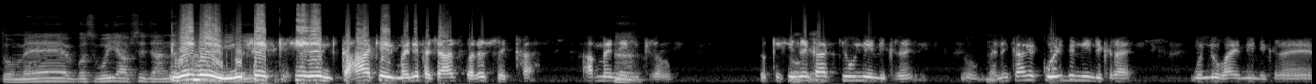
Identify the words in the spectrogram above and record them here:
تو میں بس وہی آپ سے جاننا نہیں نہیں مجھ سے کسی نے کہا کہ میں نے پچاس برس لکھا اب میں نہیں ہاں۔ لکھ رہا ہوں۔ تو کسی نے کہا کیوں نہیں لکھ رہے تو میں ہاں۔ نے کہا کہ کوئی بھی نہیں لکھ رہا ہے۔ منو بھائی نہیں لکھ رہے ہیں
